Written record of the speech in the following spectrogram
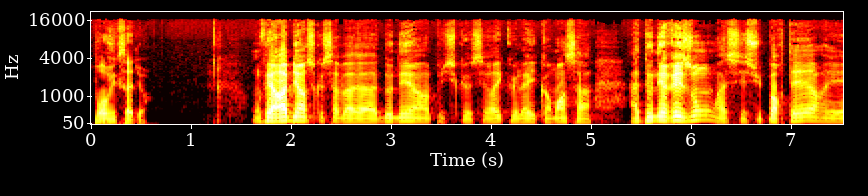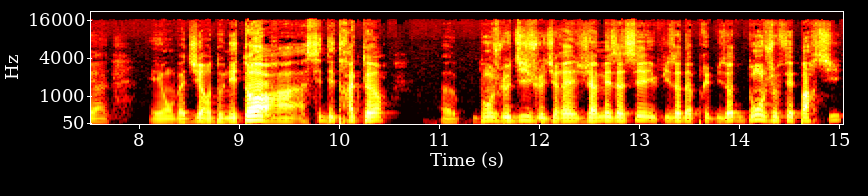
pourvu que ça dure. On verra bien ce que ça va donner, hein, puisque c'est vrai que là, il commence à, à donner raison à ses supporters et, et on va dire donner tort à, à ses détracteurs, euh, dont je le dis, je le dirai jamais assez, épisode après épisode, dont je fais partie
